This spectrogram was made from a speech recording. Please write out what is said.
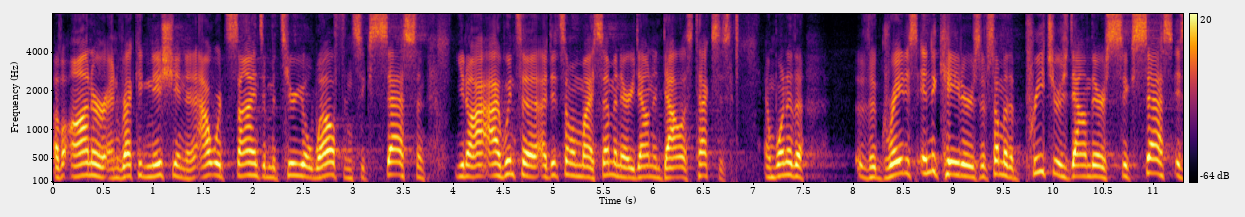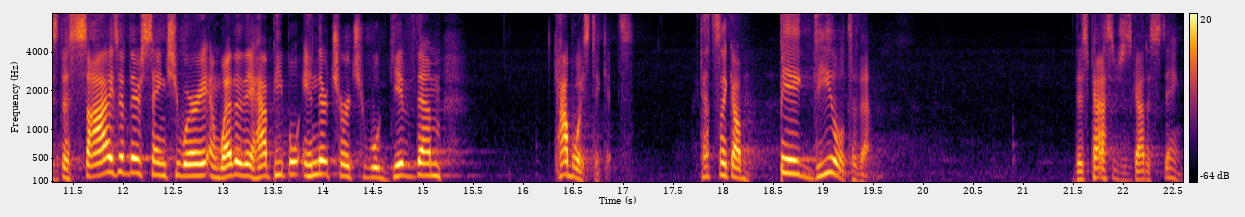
of honor and recognition and outward signs of material wealth and success. And, you know, I, I went to, I did some of my seminary down in Dallas, Texas. And one of the, the greatest indicators of some of the preachers down there's success is the size of their sanctuary and whether they have people in their church who will give them Cowboys tickets. That's like a big deal to them. This passage has got a sting.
